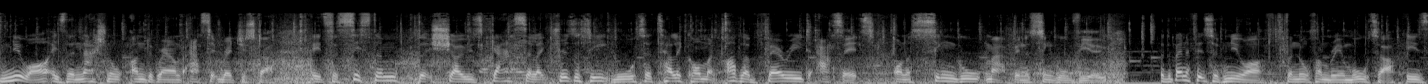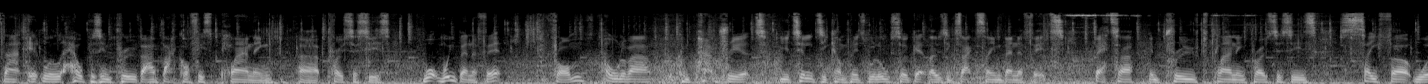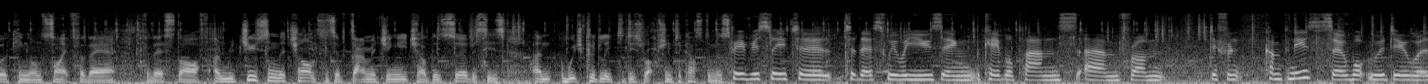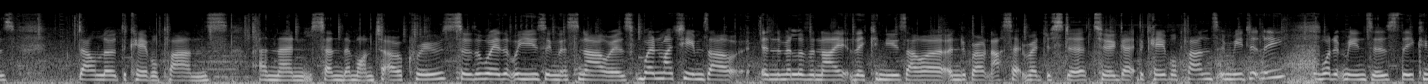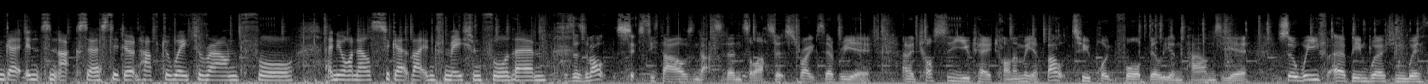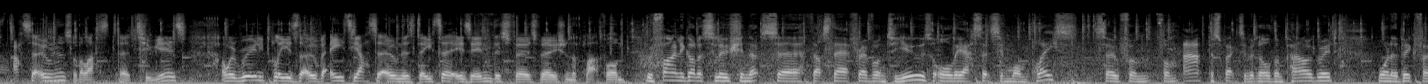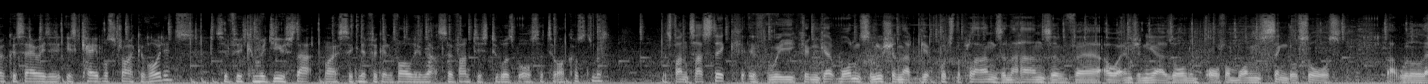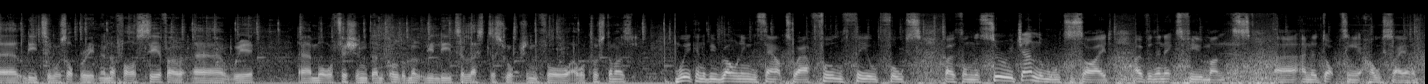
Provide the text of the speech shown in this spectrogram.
NUAR is the National Underground Asset Register. It's a system that shows gas, electricity, water, telecom and other buried assets on a single map in a single view. But the benefits of NUAR for Northumbrian Water is that it will help us improve our back office planning uh, processes. What we benefit from, all of our compatriot utility companies will also get those exact same benefits. Better, improved planning processes, safer working on site for their, for their staff and reducing the chances of damaging each other's services and which could lead to disruption to customers. Previously to, to this we were using cable plans um, from different companies. So what we would do was download the cable plans and then send them on to our crews. So the way that we're using this now is when my team's out in the middle of the night, they can use our underground asset register to get the cable plans immediately. What it means is they can get instant access. They don't have to wait around for anyone else to get that information for them. There's about 60,000 accidental asset strikes every year and it costs the UK economy about 2.4 billion pounds a year. So we've uh, been working with asset owners for the last uh, two years and we're really pleased that over 80 asset owners data is in this first version of the platform. We've finally got a solution that's uh, that's there for everyone to use, all the assets in one place. So from, from our perspective at Northern Powergrid, one of the big focus areas is, is cable strike avoidance. So if we can reduce that by a significant volume, that's an advantage to us but also to our customers. It's fantastic if we can get one solution that get, puts the plans in the hands of uh, our engineers all, all from one single source. That will uh, lead to us operating in a far safer uh, way uh, more efficient and ultimately lead to less disruption for our customers. We're going to be rolling this out to our full field force, both on the sewerage and the water side, over the next few months uh, and adopting it wholesale.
